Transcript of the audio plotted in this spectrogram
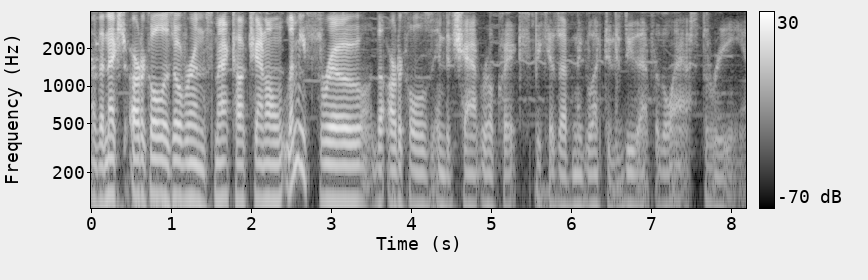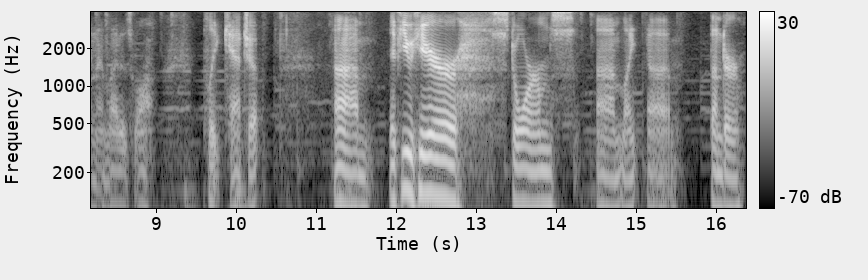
Uh, the next article is over in the Smack Talk channel. Let me throw the articles into chat real quick because I've neglected to do that for the last three, and I might as well play catch up. Um, if you hear storms um, like uh, thunder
